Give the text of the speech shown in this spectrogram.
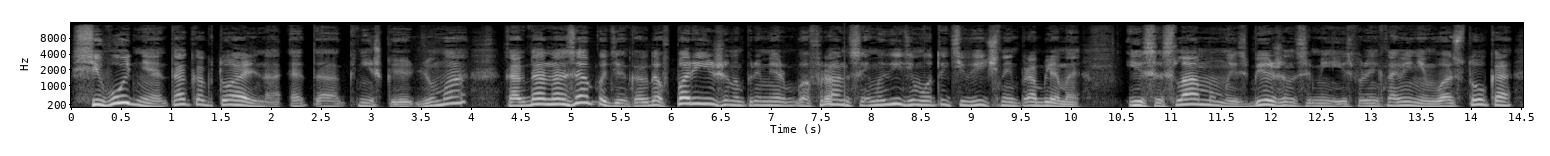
сегодня так актуальна эта книжка Дюма, когда на Западе, когда в Париже, например, во Франции, мы видим вот эти вечные проблемы и с исламом, и с беженцами, и с проникновением Востока –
